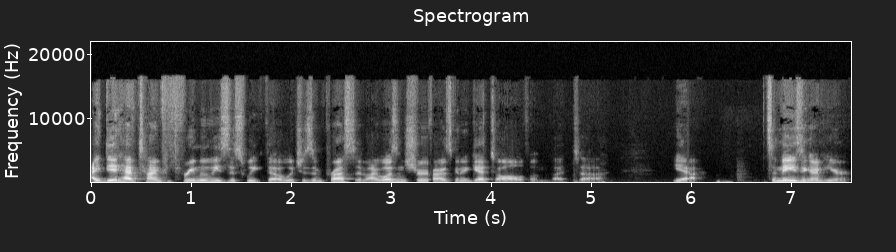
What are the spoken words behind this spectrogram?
I did have time for three movies this week though, which is impressive. I wasn't sure if I was going to get to all of them, but uh, yeah, it's amazing. I'm here.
